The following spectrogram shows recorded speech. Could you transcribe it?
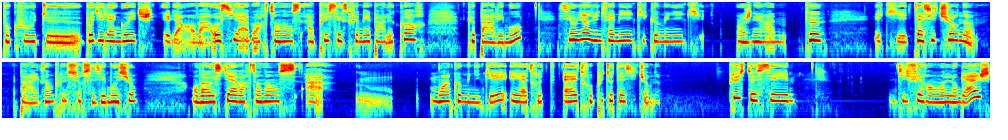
beaucoup de body language, eh bien, on va aussi avoir tendance à plus s'exprimer par le corps que par les mots. Si on vient d'une famille qui communique en général peu et qui est taciturne, par exemple, sur ses émotions, on va aussi avoir tendance à moins communiquer et être, être plutôt taciturne. Plus de ces différents langages,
